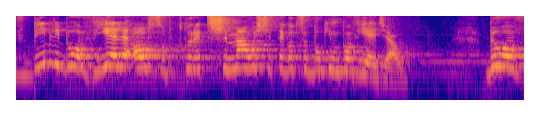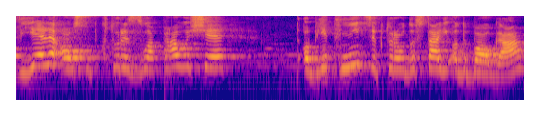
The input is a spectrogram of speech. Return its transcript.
w Biblii było wiele osób, które trzymały się tego, co Bóg im powiedział. Było wiele osób, które złapały się obietnicy, którą dostali od Boga,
